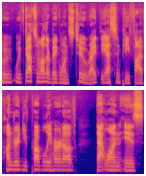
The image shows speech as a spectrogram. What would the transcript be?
We've got some other big ones too, right? The S&P 500 you've probably heard of. That one is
